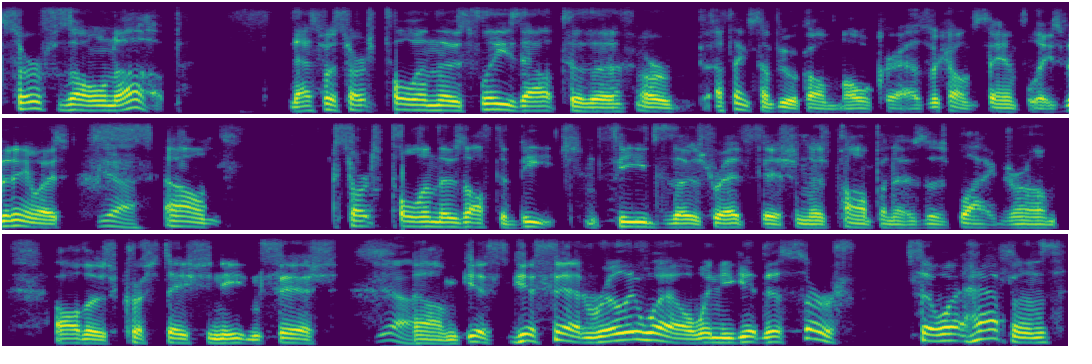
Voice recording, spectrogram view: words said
surf zone up, that's what starts pulling those fleas out to the, or I think some people call them mole crabs. We call them sand fleas. But anyways, yeah. um, starts pulling those off the beach and feeds those redfish and those pompanos, those black drum, all those crustacean eating fish. Yeah. Um, get get fed really well when you get this surf. So what happens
